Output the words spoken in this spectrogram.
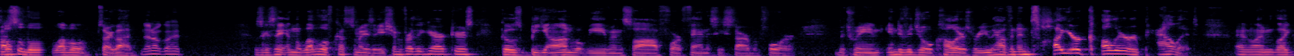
Also, the level. Sorry, go ahead. No, no, go ahead. I was gonna say, and the level of customization for the characters goes beyond what we even saw for Phantasy Star before. Between individual colors, where you have an entire color palette, and I'm like,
